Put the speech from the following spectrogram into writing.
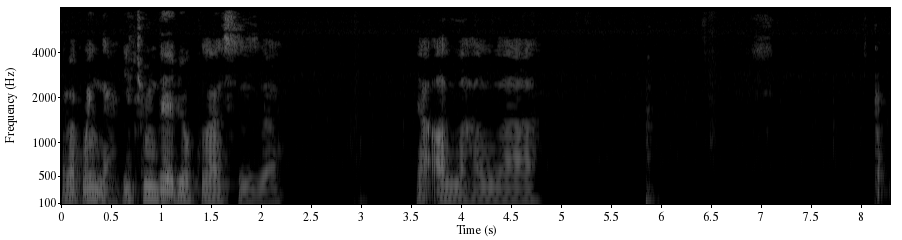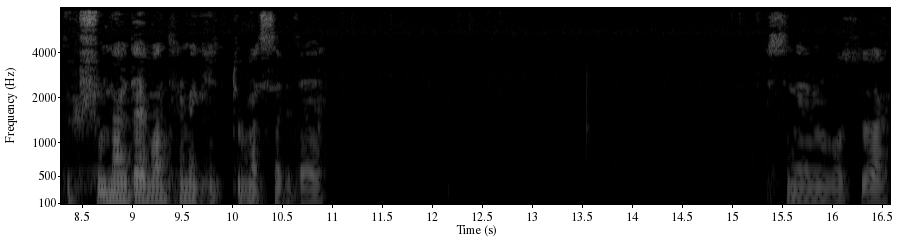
Bakmayın da hiç mi değer yok lan sizde? Ya Allah Allah. Şunlar da envanterime gelip durmazsa bir de. Sinirimi bozdular.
